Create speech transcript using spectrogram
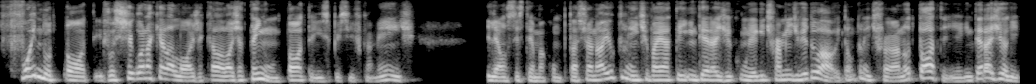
foi no totem, você chegou naquela loja, aquela loja tem um totem especificamente, ele é um sistema computacional e o cliente vai interagir com ele de forma individual. Então, o cliente foi lá no Totem e interagiu ali.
